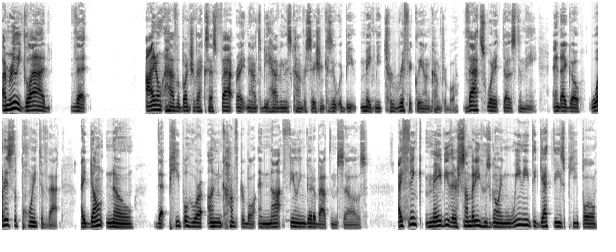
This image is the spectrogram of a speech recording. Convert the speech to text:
I'm really glad that I don't have a bunch of excess fat right now to be having this conversation because it would be make me terrifically uncomfortable. That's what it does to me. And I go, what is the point of that? I don't know that people who are uncomfortable and not feeling good about themselves, I think maybe there's somebody who's going, we need to get these people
